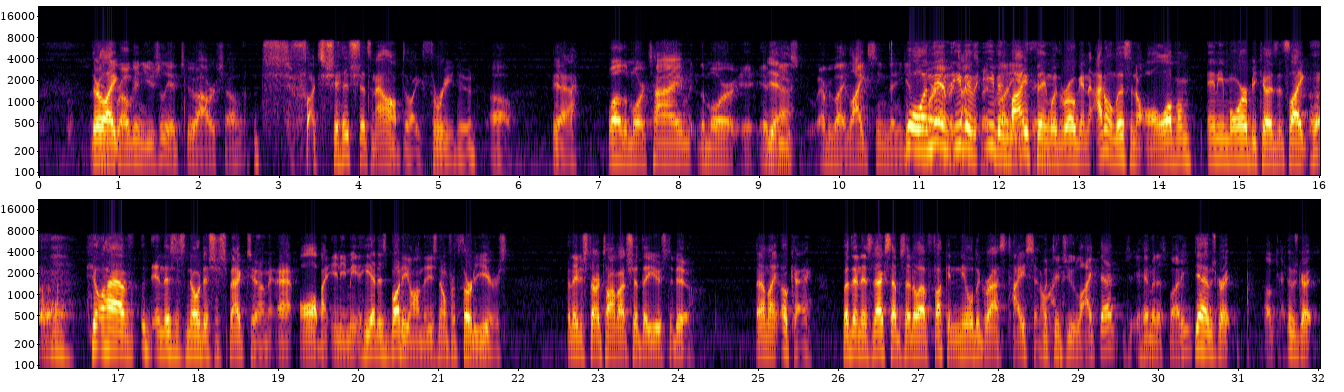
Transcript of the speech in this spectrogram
They're Is like, Rogan usually a two-hour show. fuck, shit, his shit's now up to like three, dude. Oh. Yeah. Well, the more time, the more if Yeah. he's everybody likes him, then you get Well, and then even even my thing with Rogan, I don't listen to all of them anymore because it's like he'll have, and this is no disrespect to him at all by any means. He had his buddy on that he's known for 30 years, and they just started talking about shit they used to do, and I'm like, okay. But then his next episode he'll have fucking Neil deGrasse Tyson But on. did you like that? Him and his buddy? Yeah, it was great. Okay. It was great.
